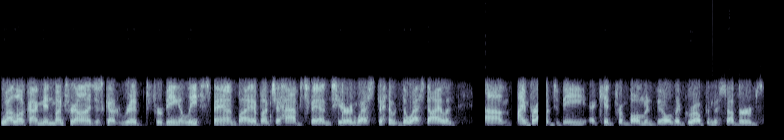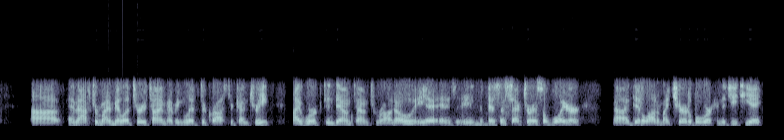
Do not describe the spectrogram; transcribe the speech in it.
Well, look, I'm in Montreal. I just got ribbed for being a Leafs fan by a bunch of Habs fans here in West the West Island. Um, I'm proud to be a kid from Bowmanville that grew up in the suburbs uh, and after my military time, having lived across the country, I worked in downtown Toronto as, in the business sector as a lawyer. Uh, did a lot of my charitable work in the GTA.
